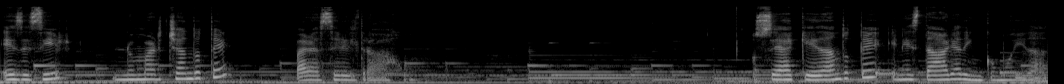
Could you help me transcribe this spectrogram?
es decir, no marchándote para hacer el trabajo. O sea, quedándote en esta área de incomodidad,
